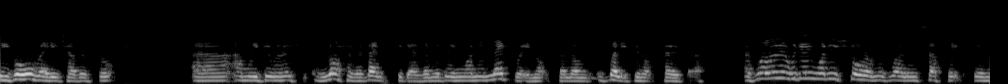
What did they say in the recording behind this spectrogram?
we've all read each other's books. Uh, and we do a, a, lot of events together. And We're doing one in Ledbury not so long. Well, it's in October as well. we're doing one in Shoreham as well in Sussex in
